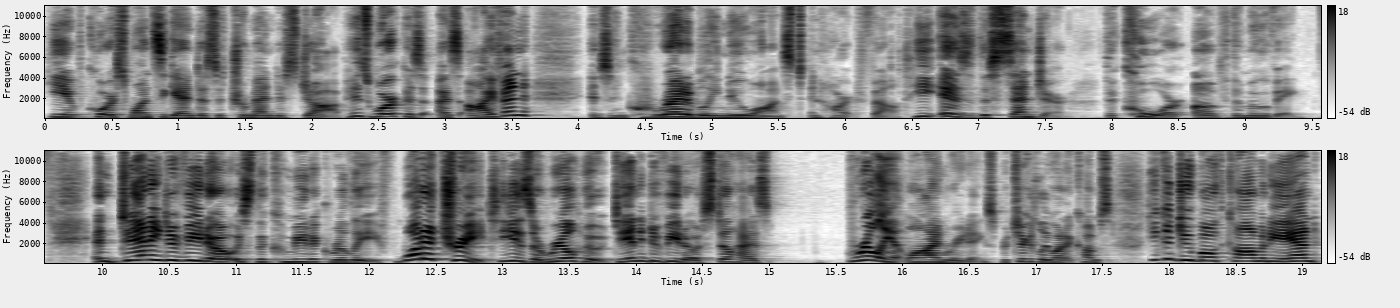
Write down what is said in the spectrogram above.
he, of course, once again does a tremendous job. His work as, as Ivan is incredibly nuanced and heartfelt. He is the center, the core of the movie. And Danny DeVito is the comedic relief. What a treat! He is a real hoot. Danny DeVito still has brilliant line readings, particularly when it comes, he can do both comedy and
